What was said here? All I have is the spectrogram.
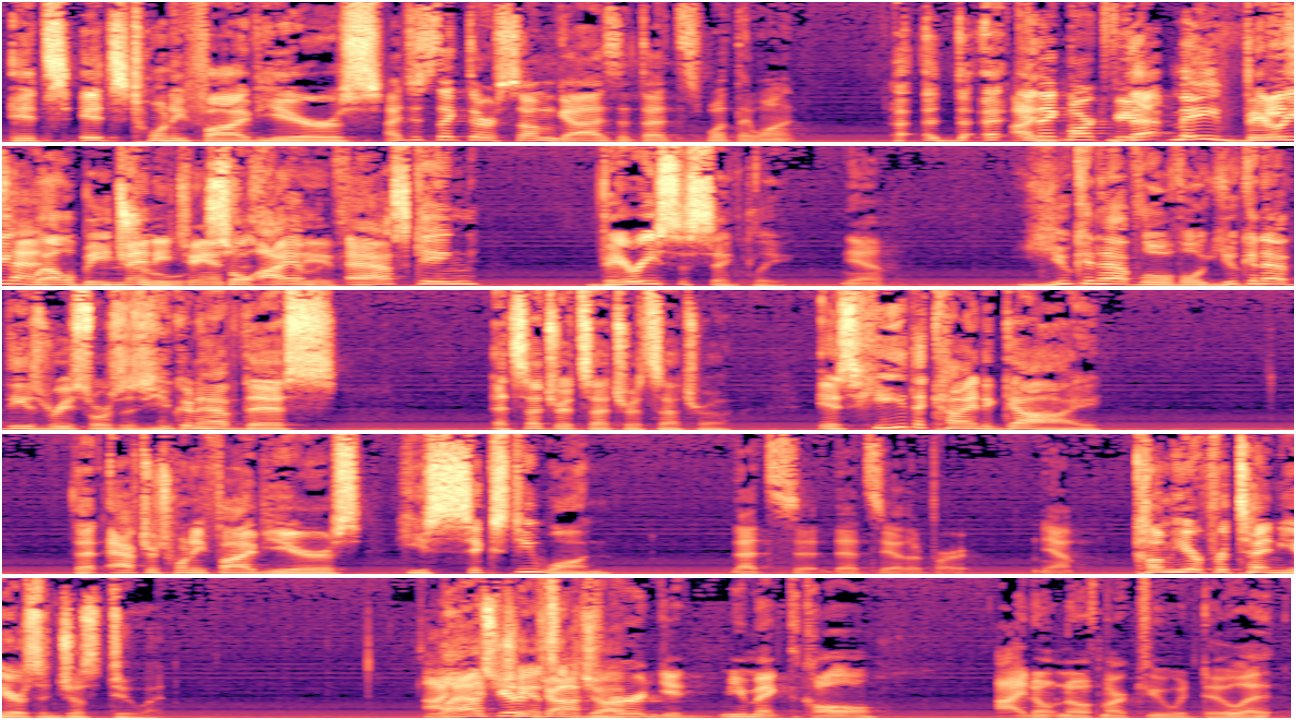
It's it's 25 years. I just think there are some guys that that's what they want. Uh, th- I think Mark Few- that may very well be true. So I am leave. asking very succinctly. Yeah. you can have Louisville, you can have these resources, you can have this, et cetera, et cetera, et cetera. Is he the kind of guy that after 25 years, he's 61. That's it. That's the other part. Yeah. Come here for 10 years and just do it. I- Last if you're chance Josh job. Heird, you you make the call. I don't know if Mark Few would do it.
